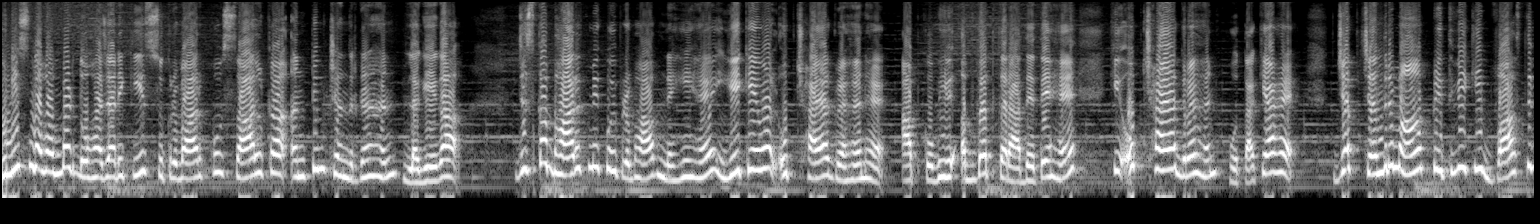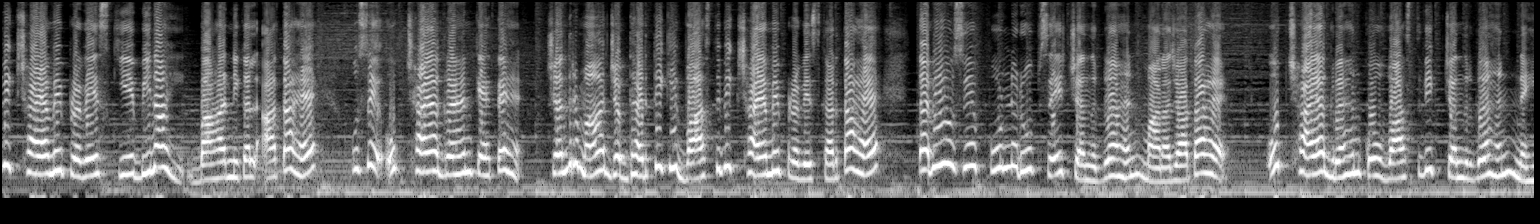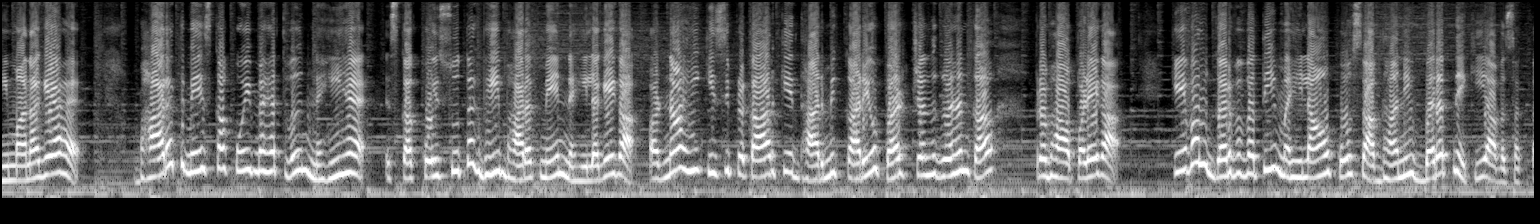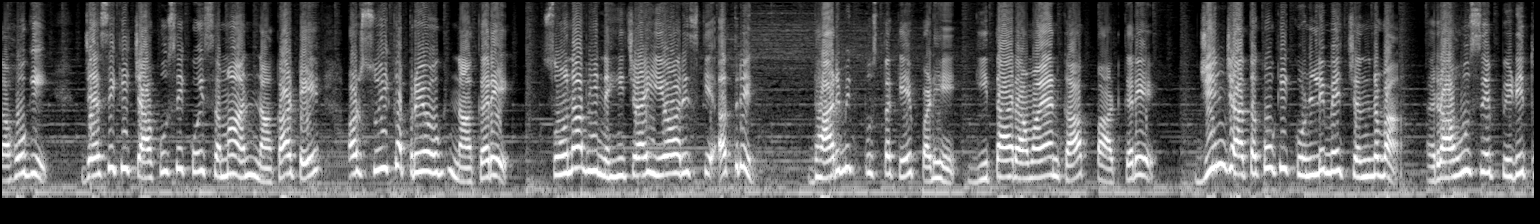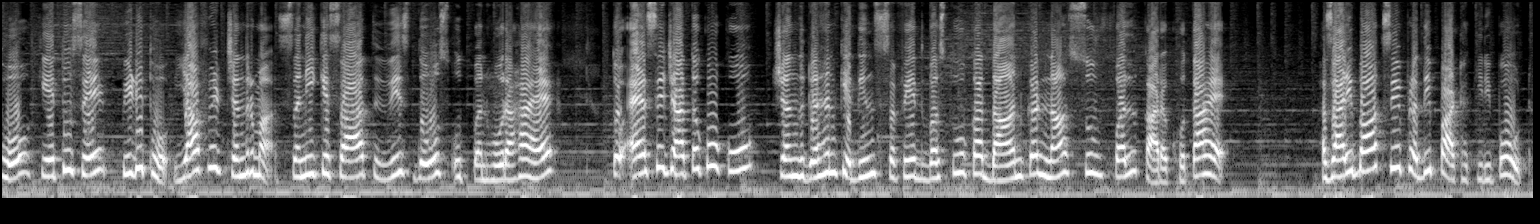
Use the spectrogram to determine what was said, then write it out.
19 नवंबर 2021 शुक्रवार को साल का अंतिम चंद्र ग्रहण लगेगा, जिसका भारत में कोई प्रभाव नहीं है, ये केवल उपछाया ग्रहण है। आपको भी अवगत करा देते हैं कि उपछाया ग्रहण होता क्या है। जब चंद्रमा पृथ्वी की वास्तविक छाया में प्रवेश किए बिना ही बाहर निकल आता है, उसे उपछाया ग्रहण कहते हैं। चंद्रमा जब धरती की वास्तविक छाया में प्रवेश करता है, तभी उसे पूर्ण रूप से चंद्र ग्रहण माना जाता है। उप छाया ग्रहण को वास्तविक चंद्र ग्रहण नहीं माना गया है। भारत में इसका कोई महत्व नहीं है। इसका कोई सूतक भी भारत में नहीं लगेगा और न ही किसी प्रकार के धार्मिक कार्यों पर चंद्र ग्रहण का प्रभाव पड़ेगा। केवल गर्भवती महिलाओं को सावधानी बरतने की आवश्यकता होगी, जैसे कि चाकू से कोई सामान ना काटे और सुई का प्रयोग ना करे। सोना भी नहीं चाहिए और इसके अतिरिक्त धार्मिक पुस्तकें पढ़ें, गीता रामायण का पाठ करें। जिन जातकों की कुंडली में चंद्रमा राहु से पीड़ित हो, केतु से पीड़ित हो या फिर चंद्रमा शनि के साथ विष दोष उत्पन्न हो रहा है तो ऐसे जातकों को चंद्र ग्रहण के दिन सफ़ेद वस्तुओं का दान करना शुभ फल कारक होता है। हजारीबाग से प्रदीप पाठक की रिपोर्ट।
